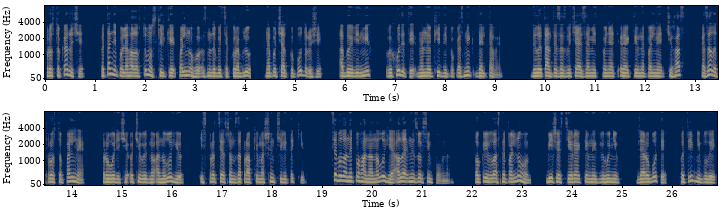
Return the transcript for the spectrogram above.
Просто кажучи, питання полягало в тому, скільки пального знадобиться кораблю на початку подорожі, аби він міг виходити на необхідний показник Дельта В. Дилетанти зазвичай замість понять реактивне пальне чи газ казали просто пальне, проводячи очевидну аналогію із процесом заправки машин чи літаків. Це була непогана аналогія, але не зовсім повна. Окрім власне пального, більшості реактивних двигунів для роботи потрібні були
